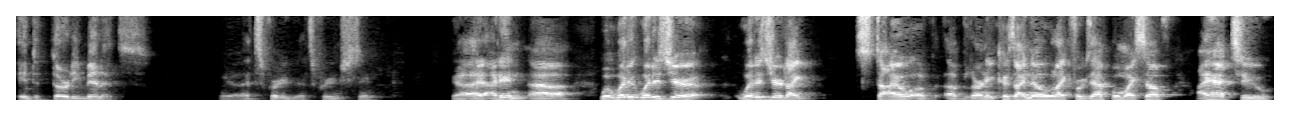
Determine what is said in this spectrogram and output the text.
into 30 minutes. yeah. That's pretty. That's pretty interesting. Yeah, I, I didn't. Uh, what what what is your what is your like style of of learning? Because I know, like for example, myself, I had to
